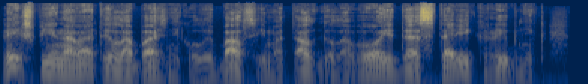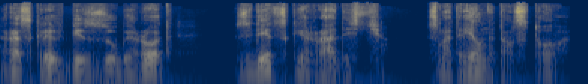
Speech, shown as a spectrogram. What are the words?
Лишь пьяноватый лобазник улыбался и мотал головой, да старик-рыбник, раскрыв беззубый рот, с детской радостью смотрел на Толстого.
